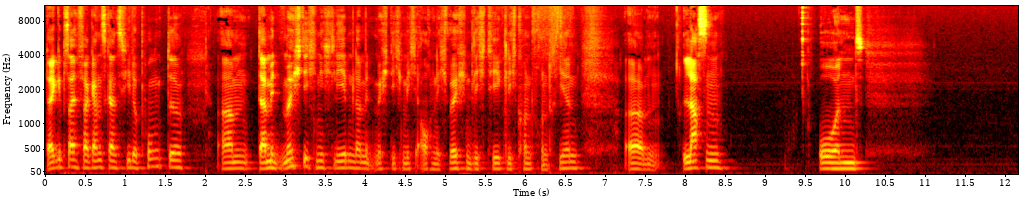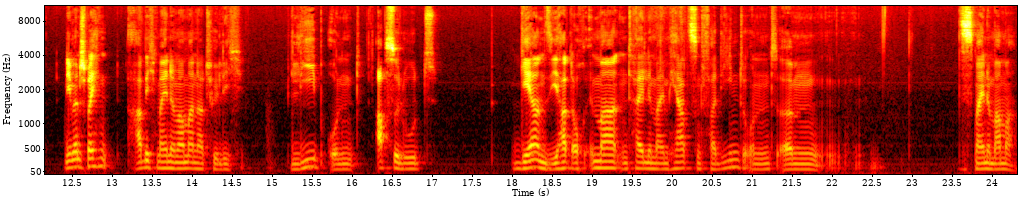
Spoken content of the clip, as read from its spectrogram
da gibt es einfach ganz, ganz viele Punkte. Ähm, damit möchte ich nicht leben, damit möchte ich mich auch nicht wöchentlich, täglich konfrontieren ähm, lassen und dementsprechend habe ich meine Mama natürlich lieb und absolut gern. Sie hat auch immer einen Teil in meinem Herzen verdient und ähm, das ist meine Mama.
